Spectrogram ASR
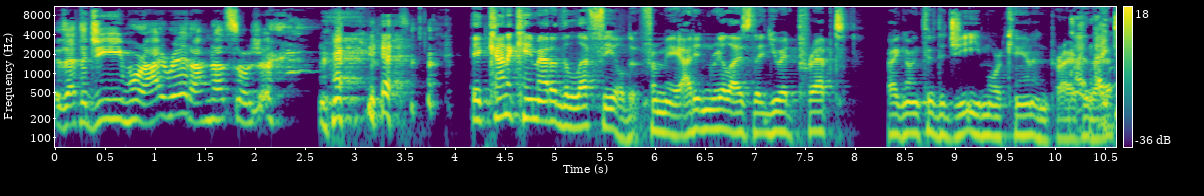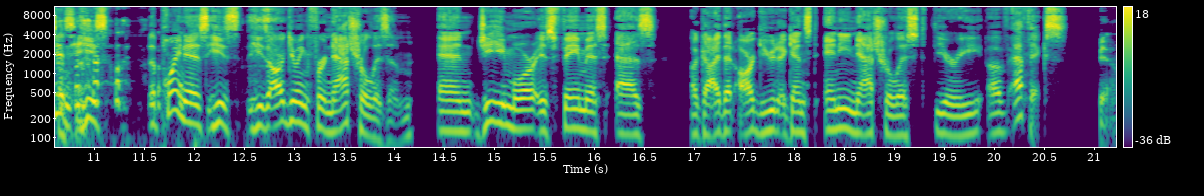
Is that the G.E. Moore I read? I'm not so sure. yes. It kind of came out of the left field for me. I didn't realize that you had prepped by going through the GE Moore canon prior to that. I didn't. He's the point is he's he's arguing for naturalism, and G.E. Moore is famous as a guy that argued against any naturalist theory of ethics. Yeah.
